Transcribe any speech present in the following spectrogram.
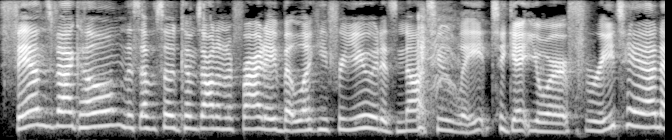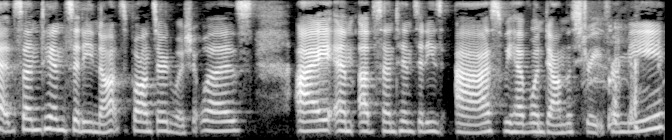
Fans back home, this episode comes out on a Friday, but lucky for you, it is not too late to get your free tan at Suntan City. Not sponsored, wish it was. I am up Suntan City's ass. We have one down the street from me.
